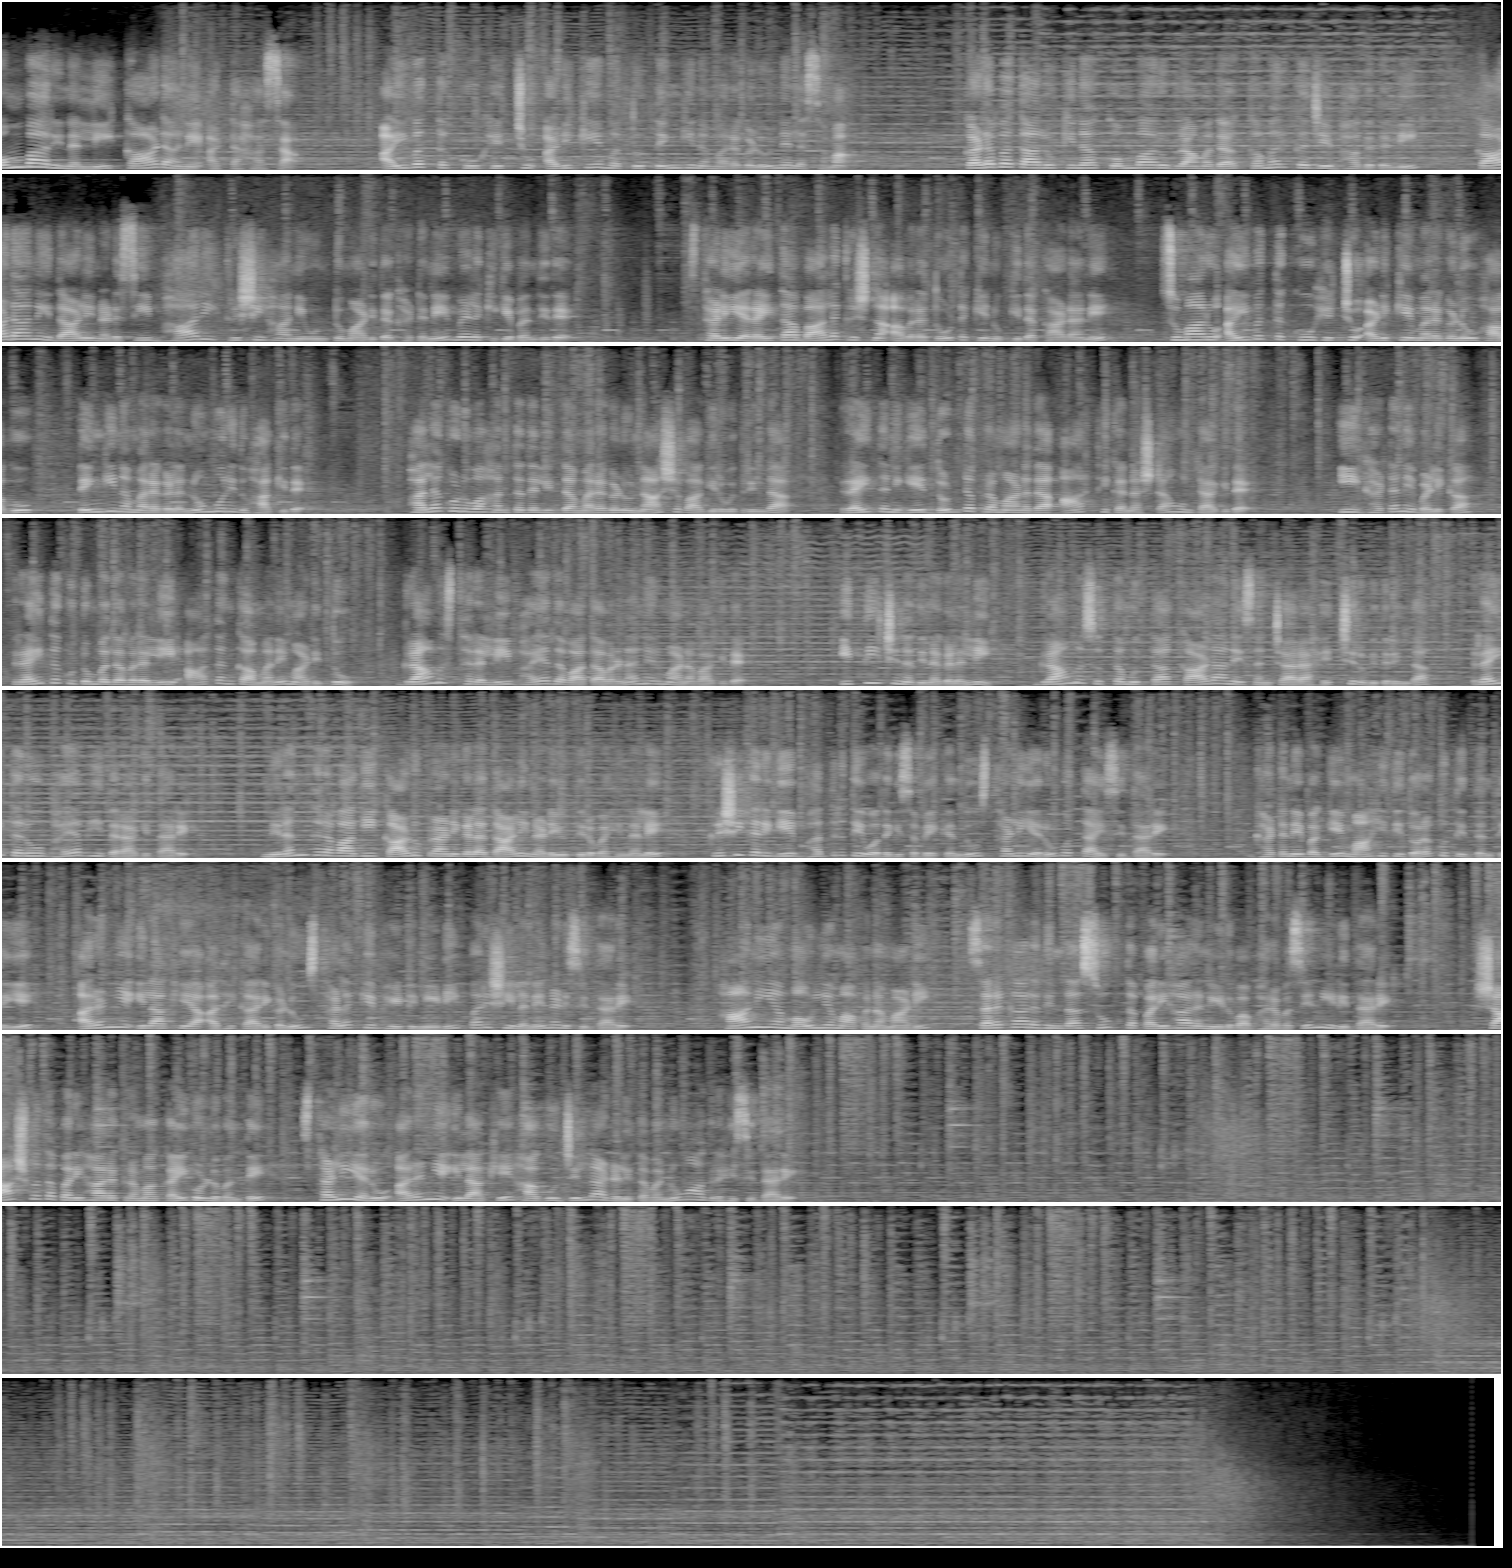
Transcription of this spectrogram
ಕೊಂಬಾರಿನಲ್ಲಿ ಕಾಡಾನೆ ಅಟ್ಟಹಾಸ. ಐವತ್ತಕ್ಕೂ ಹೆಚ್ಚು ಅಡಿಕೆ ಮತ್ತು ತೆಂಗಿನ ಮರಗಳು ನೆಲಸಮ. ಕಡಬ ತಾಲೂಕಿನ ಕೊಂಬಾರು ಗ್ರಾಮದ ಕಮರ್ಕಜೆ ಭಾಗದಲ್ಲಿ ಕಾಡಾನೆ ದಾಳಿ ನಡೆಸಿ ಭಾರೀ ಕೃಷಿ ಹಾನಿ ಉಂಟು ಮಾಡಿದ ಘಟನೆ ಬೆಳಕಿಗೆ ಬಂದಿದೆ. ಸ್ಥಳೀಯ ರೈತ ಬಾಲಕೃಷ್ಣ ಅವರ ತೋಟಕ್ಕೆ ನುಗ್ಗಿದ ಕಾಡಾನೆ ಸುಮಾರು ಐವತ್ತಕ್ಕೂ ಹೆಚ್ಚು ಅಡಿಕೆ ಮರಗಳು ಹಾಗೂ ತೆಂಗಿನ ಮರಗಳನ್ನು ಮುರಿದು ಹಾಕಿದೆ ಫಲ ಕೊಡುವ ಹಂತದಲ್ಲಿದ್ದ ಮರಗಳು ನಾಶವಾಗಿರುವುದರಿಂದ ರೈತನಿಗೆ ದೊಡ್ಡ ಪ್ರಮಾಣದ ಆರ್ಥಿಕ ನಷ್ಟ ಉಂಟಾಗಿದೆ. ಈ ಘಟನೆ ಬಳಿಕ ರೈತ ಕುಟುಂಬದವರಲ್ಲಿ ಆತಂಕ ಮನೆ ಮಾಡಿದ್ದು ಗ್ರಾಮಸ್ಥರಲ್ಲಿ ಭಯದ ವಾತಾವರಣ ನಿರ್ಮಾಣವಾಗಿದೆ. ಇತ್ತೀಚಿನ ದಿನಗಳಲ್ಲಿ ಗ್ರಾಮ ಸುತ್ತಮುತ್ತ ಕಾಡಾನೆ ಸಂಚಾರ ಹೆಚ್ಚಿರುವುದರಿಂದ ರೈತರು ಭಯಭೀತರಾಗಿದ್ದಾರೆ. ನಿರಂತರವಾಗಿ ಕಾಡು ಪ್ರಾಣಿಗಳ ದಾಳಿ ನಡೆಯುತ್ತಿರುವ ಹಿನ್ನೆಲೆ ಕೃಷಿಕರಿಗೆ ಭದ್ರತೆ ಒದಗಿಸಬೇಕೆಂದು ಸ್ಥಳೀಯರು ಒತ್ತಾಯಿಸಿದ್ದಾರೆ. ಘಟನೆ ಬಗ್ಗೆ ಮಾಹಿತಿ ದೊರಕುತ್ತಿದ್ದಂತೆಯೇ ಅರಣ್ಯ ಇಲಾಖೆಯ ಅಧಿಕಾರಿಗಳು ಸ್ಥಳಕ್ಕೆ ಭೇಟಿ ನೀಡಿ ಪರಿಶೀಲನೆ ನಡೆಸಿದ್ದಾರೆ. ಹಾನಿಯ ಮೌಲ್ಯಮಾಪನ ಮಾಡಿ ಸರಕಾರದಿಂದ ಸೂಕ್ತ ಪರಿಹಾರ ನೀಡುವ ಭರವಸೆ ನೀಡಿದ್ದಾರೆ. ಶಾಶ್ವತ ಪರಿಹಾರ ಕ್ರಮ ಕೈಗೊಳ್ಳುವಂತೆ ಸ್ಥಳೀಯರು ಅರಣ್ಯ ಇಲಾಖೆ ಹಾಗೂ ಜಿಲ್ಲಾಡಳಿತವನ್ನು ಆಗ್ರಹಿಸಿದ್ದಾರೆ.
